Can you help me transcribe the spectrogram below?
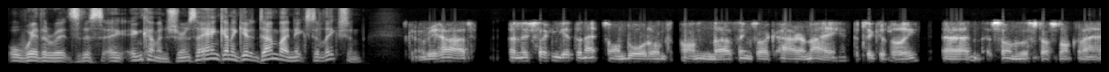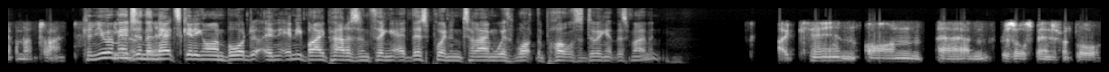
or whether it's this uh, income insurance, they ain't going to get it done by next election. It's going to be hard unless they can get the Nats on board on on uh, things like RMA, particularly. And some of the stuff's not going to happen on time. Can you imagine the Nats getting on board in any bipartisan thing at this point in time with what the polls are doing at this moment? I can on um, resource management law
